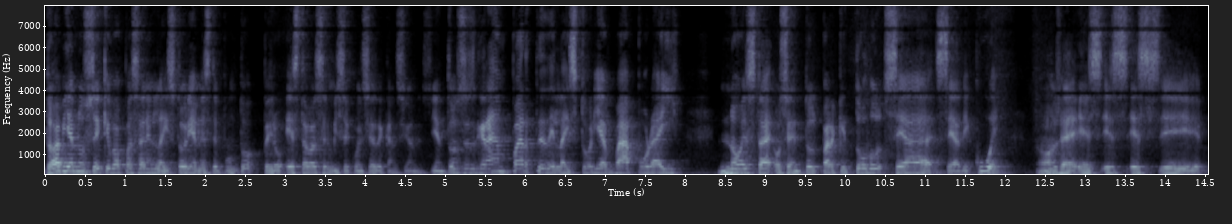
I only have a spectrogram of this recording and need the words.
todavía no sé qué va a pasar en la historia en este punto, pero esta va a ser mi secuencia de canciones. Y entonces gran parte de la historia va por ahí. No está, o sea, entonces para que todo sea, se adecue, ¿no? O sea, es, es, eh,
